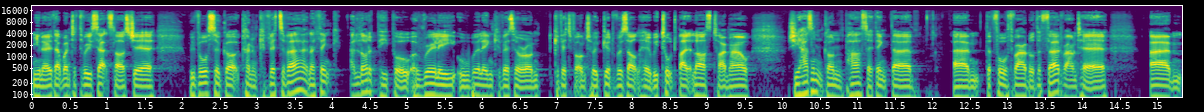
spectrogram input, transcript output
you know that went to three sets last year. We've also got kind of Kvitova, and I think a lot of people are really willing Kvitova on Kvitova onto a good result here. We talked about it last time how she hasn't gone past I think the um, the fourth round or the third round here um,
